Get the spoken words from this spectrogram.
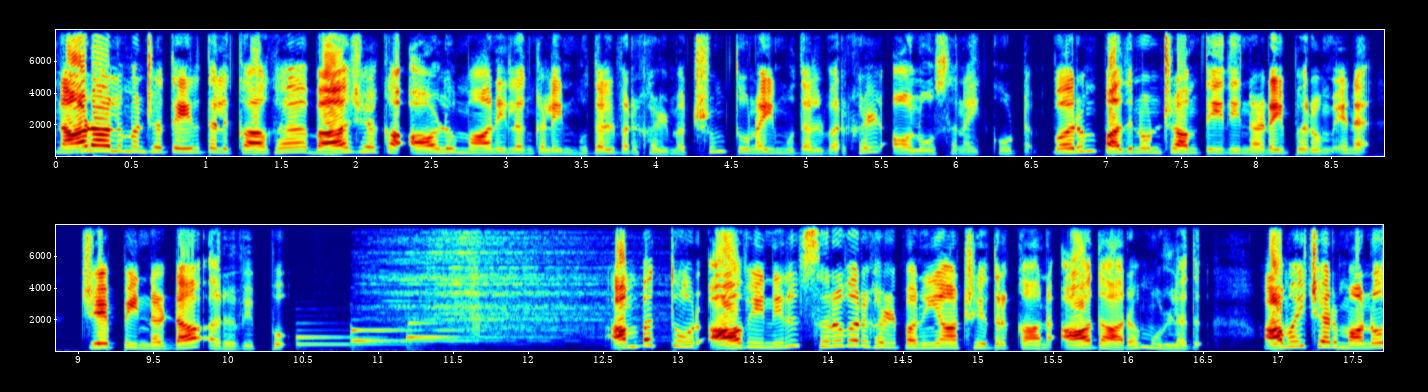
நாடாளுமன்ற தேர்தலுக்காக பாஜக ஆளும் மாநிலங்களின் முதல்வர்கள் மற்றும் துணை முதல்வர்கள் ஆலோசனைக் கூட்டம். வரும் பதினொன்றாம் தேதி நடைபெறும் என ஜே பி நட்டா அறிவிப்பு. அம்பத்தூர் ஆவினில் சிறுவர்கள் பணியாற்றியதற்கான ஆதாரம் உள்ளது. அமைச்சர் மனோ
